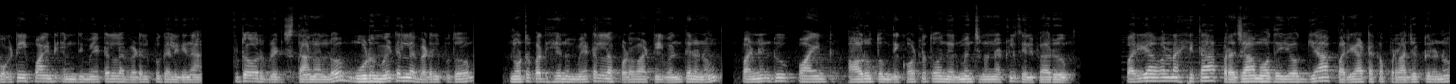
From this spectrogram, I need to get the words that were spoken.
ఒకటి పాయింట్ ఎనిమిది మీటర్ల వెడల్పు కలిగిన ఫుట్ఓవర్ బ్రిడ్జ్ స్థానంలో మూడు మీటర్ల వెడల్పుతో నూట పదిహేను మీటర్ల పొడవాటి వంతెనను పన్నెండు పాయింట్ ఆరు తొమ్మిది కోట్లతో నిర్మించనున్నట్లు తెలిపారు. పర్యావరణ హిత ప్రజామోదయోగ్య పర్యాటక ప్రాజెక్టులను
